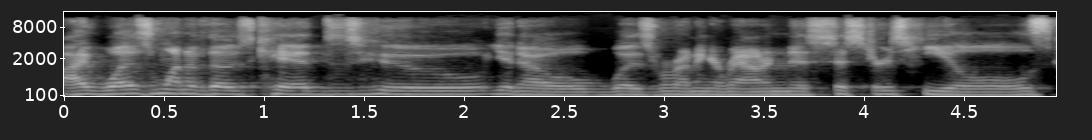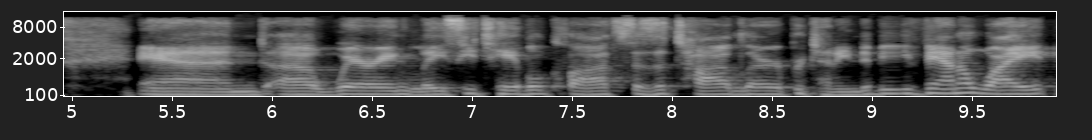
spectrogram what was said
I was one of those kids who, you know, was running around in his sister's heels and uh, wearing lacy tablecloths as a toddler, pretending to be Vanna White.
